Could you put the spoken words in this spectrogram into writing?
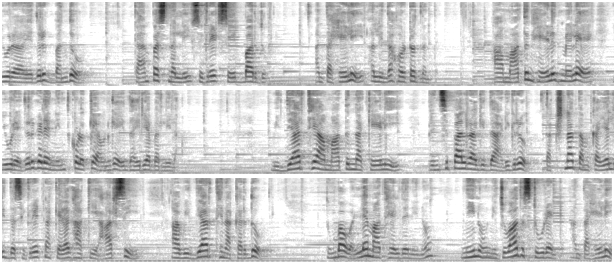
ಇವರ ಎದುರಿಗೆ ಬಂದು, ಕ್ಯಾಂಪಸ್ನಲ್ಲಿ ಸಿಗರೇಟ್ ಸೇದಬಾರ್ದು ಅಂತ ಹೇಳಿ ಅಲ್ಲಿಂದ ಹೊರಟೋದ್ನಂತೆ. ಆ ಮಾತನ್ನು ಹೇಳಿದ ಮೇಲೆ ಇವ್ರ ಎದುರುಗಡೆ ನಿಂತ್ಕೊಳ್ಳೋಕ್ಕೆ ಅವನಿಗೆ ಧೈರ್ಯ ಬರಲಿಲ್ಲ. ವಿದ್ಯಾರ್ಥಿ ಆ ಮಾತನ್ನು ಕೇಳಿ ಪ್ರಿನ್ಸಿಪಾಲ್ರಾಗಿದ್ದ ಅಡಿಗರು ತಕ್ಷಣ ತಮ್ಮ ಕೈಯಲ್ಲಿದ್ದ ಸಿಗರೇಟ್ನ ಕೆಳಗೆ ಹಾಕಿ ಆರಿಸಿ ಆ ವಿದ್ಯಾರ್ಥಿನ ಕರೆದು, ತುಂಬ ಒಳ್ಳೆ ಮಾತು ಹೇಳಿದೆ ನೀನು ನೀನು ನಿಜವಾದ ಸ್ಟೂಡೆಂಟ್ ಅಂತ ಹೇಳಿ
